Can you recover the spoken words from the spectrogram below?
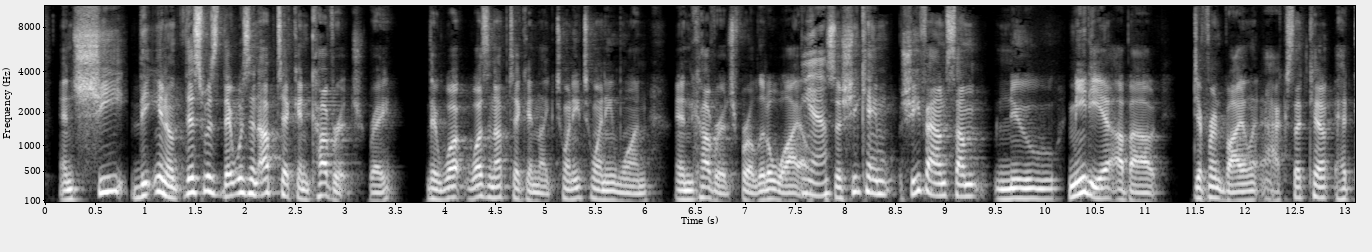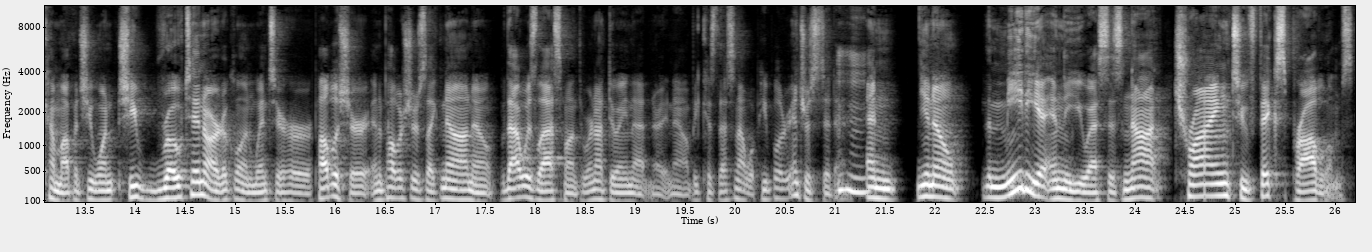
and she, the, you know, this was, there was an uptick in coverage, right? There was an uptick in like 2021 in coverage for a little while. Yeah. So she came, she found some new media about different violent acts that had come up and she won she wrote an article and went to her publisher and the publisher's like no no that was last month we're not doing that right now because that's not what people are interested in mm-hmm. and you know the media in the US is not trying to fix problems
